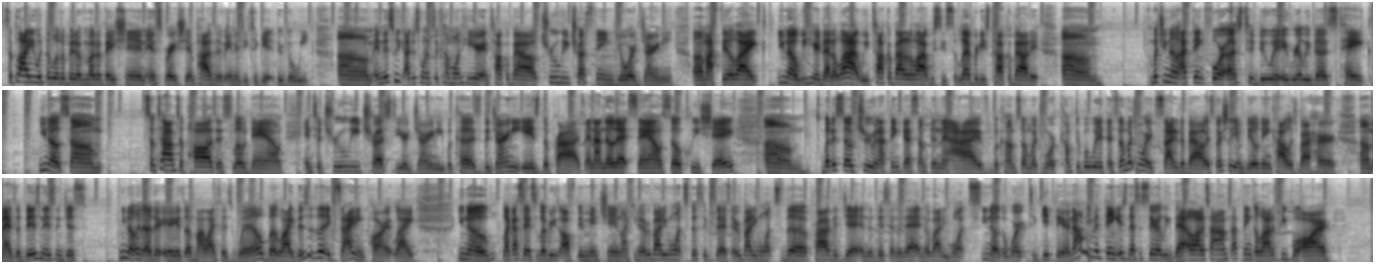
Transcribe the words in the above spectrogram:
supply you with a little bit of motivation, inspiration, positive energy to get through the week. Um, and this week, I just wanted to come on here and talk about truly trusting your journey. Um, I feel like, you know, we hear that a lot, we talk about it a lot, we see celebrities talk about it. Um, but you know, I think for us to do it, it really does take, you know, some some time to pause and slow down and to truly trust your journey because the journey is the prize. And I know that sounds so cliche, um, but it's so true. And I think that's something that I've become so much more comfortable with and so much more excited about, especially in building College by Her um, as a business and just you know, in other areas of my life as well. But like, this is the exciting part. Like, you know, like I said, celebrities often mention, like, you know, everybody wants the success, everybody wants the private jet and the this and the that, and nobody wants, you know, the work to get there. And I don't even think it's necessarily that a lot of times. I think a lot of people are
